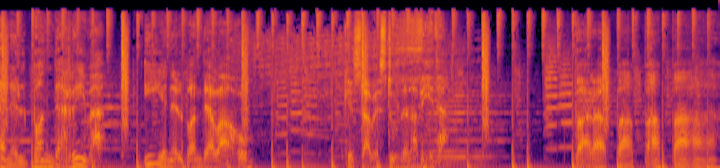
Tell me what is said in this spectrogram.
en el pan de arriba y en el pan de abajo, ¿qué sabes tú de la vida? Para, pa, pa, pa.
